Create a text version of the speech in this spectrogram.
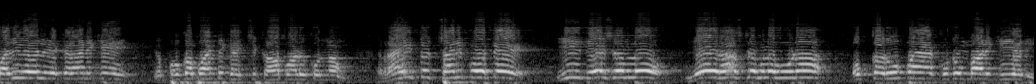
పదివేలు ఎకరానికి ఒక పంటకి ఇచ్చి కాపాడుకున్నాం. రైతు చనిపోతే ఈ దేశంలో ఏ రాష్ట్రంలో కూడా ఒక్క రూపాయి కుటుంబానికి ఇయ్యది.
